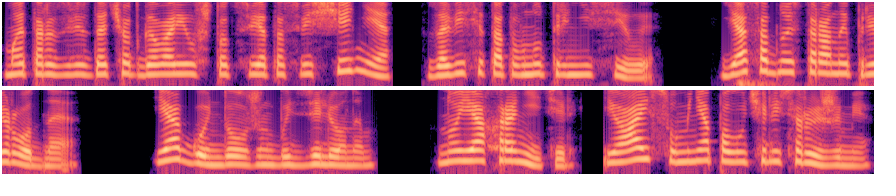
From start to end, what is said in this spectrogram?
Мэтр-звездочет говорил, что цвет освещения зависит от внутренней силы. Я, с одной стороны, природная, и огонь должен быть зеленым. Но я хранитель, и айс у меня получились рыжими,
